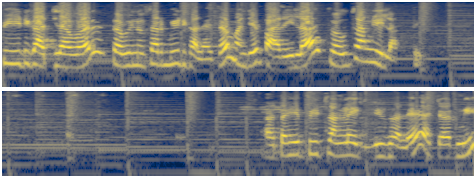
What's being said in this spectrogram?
पीठ घातल्यावर चवीनुसार मीठ घालायचं म्हणजे पारीला चव चांगली लागते. आता हे पीठ चांगलं एकजीव झालंय याच्यावर मी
